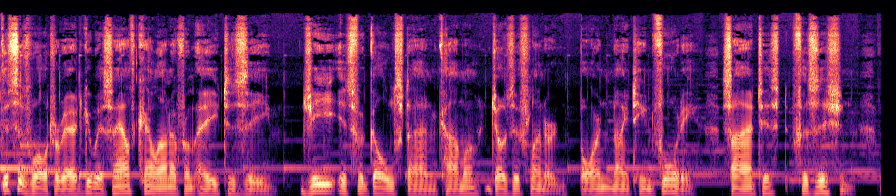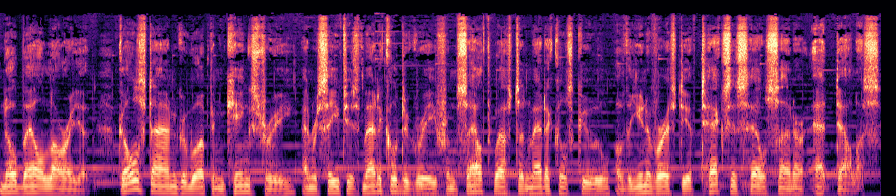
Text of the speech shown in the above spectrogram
This is Walter Edgar with South Carolina from A to Z. G is for Goldstein, comma, Joseph Leonard, born 1940, scientist, physician, Nobel laureate. Goldstein grew up in Kingstree and received his medical degree from Southwestern Medical School of the University of Texas Health Center at Dallas.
